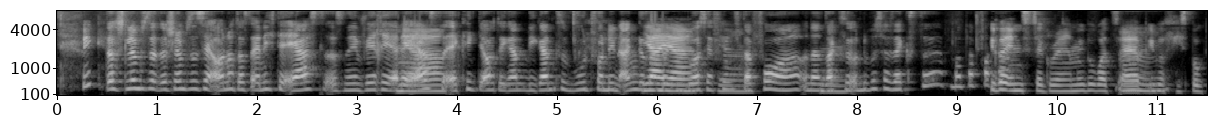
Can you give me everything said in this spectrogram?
Urlaubsfick? Das Schlimmste, das Schlimmste ist ja auch noch, dass er nicht der Erste ist. Nee, wäre er der Ja. Erste. Er kriegt ja auch die, gan- die ganze Wut von den Angesammelten. Ja, ja, du hast ja fünf davor. Und dann sagst Mhm. du, und du bist der Sechste? Motherfucker. Über Instagram, über WhatsApp, Mhm. über Facebook,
